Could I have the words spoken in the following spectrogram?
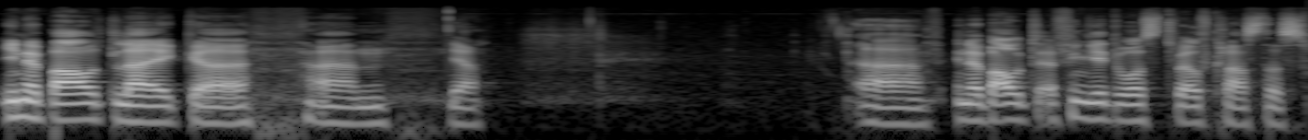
in about like, uh, um, yeah, uh, in about, I think it was 12 clusters.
